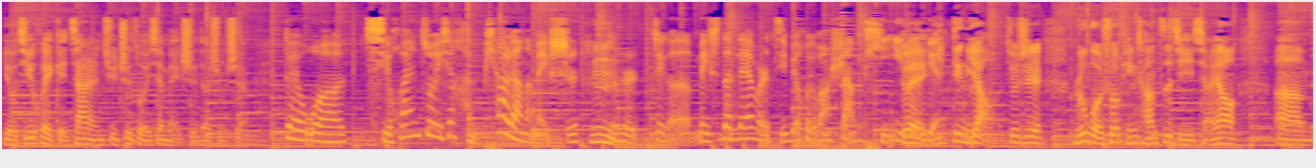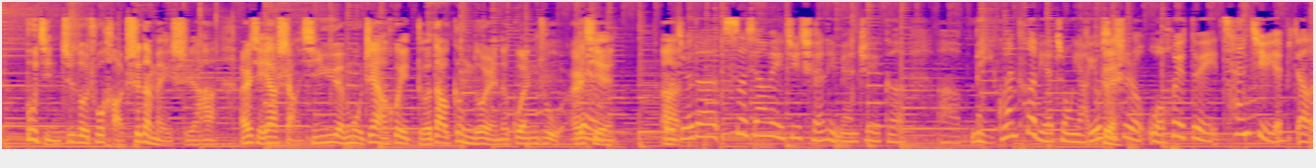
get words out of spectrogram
有机会给家人去制作一些美食的，是不是？对，我喜欢做一些很漂亮的美食，嗯，就是这个美食的 level 级别会往上提一点点。对，一定要就是如果说平常自己想要啊，不仅制作出好吃的美食哈，而且要赏心悦目，这样会得到更多人的关注，而且。我觉得色香味俱全里面这个呃美观特别重要，尤其是我会对餐具也比较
